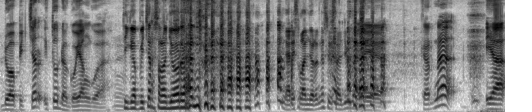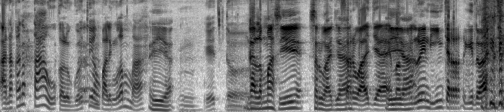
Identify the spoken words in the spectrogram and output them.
dua picture itu udah goyang gua Tiga picture selonjoran. Nyari selonjorannya susah juga. Iya. Karena ya anak-anak tahu kalau gua tuh yang paling lemah iya. Hmm. gitu Nggak lemah sih, seru aja. Seru aja, emang Iya. lu yang diincer gitu aja.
